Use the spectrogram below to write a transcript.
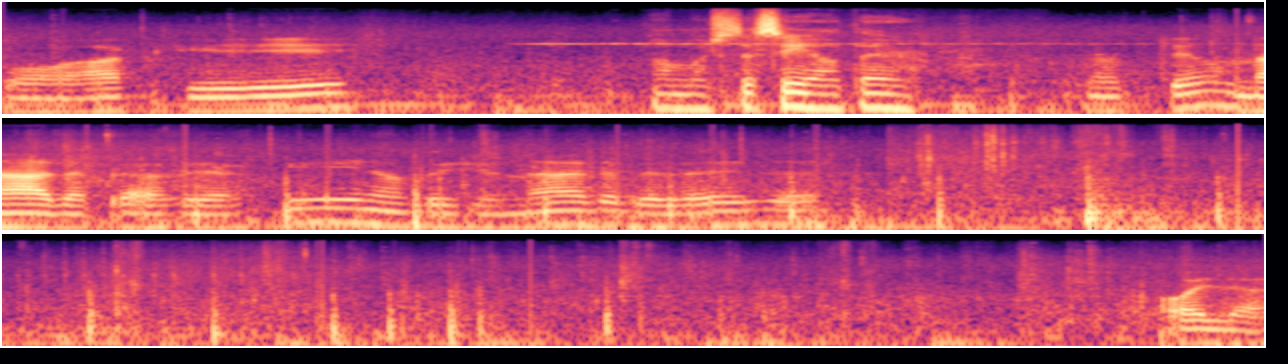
Bom, aqui Not much to see out there. não tenho nada pra ver aqui, não vejo nada, beleza. Olha.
